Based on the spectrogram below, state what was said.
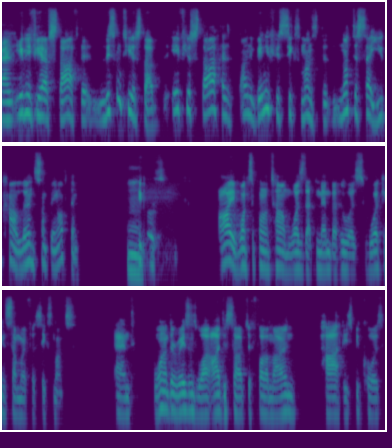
and even if you have staff, that listen to your staff. If your staff has only been with you six months, not to say you can't learn something off them, mm. because I once upon a time was that member who was working somewhere for six months. And one of the reasons why I decided to follow my own path is because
